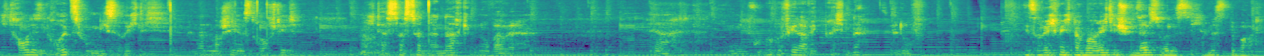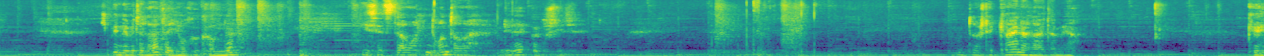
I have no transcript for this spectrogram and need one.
ich traue diesen Kreuzfugen nicht so richtig. Wenn dann Marschieres draufsteht. Nicht, dass das dann danach gibt, nur weil wir ja, irgendwie Feder wegbrechen. Ne? Das doof. Jetzt habe ich mich nochmal richtig schön selbst überlistig Mist gebaut. Ich bin ja mit der Leiter hier hochgekommen, ne? Die ist jetzt da unten drunter, wo die Werkbank steht. Und da steht keine Leiter mehr. Okay.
